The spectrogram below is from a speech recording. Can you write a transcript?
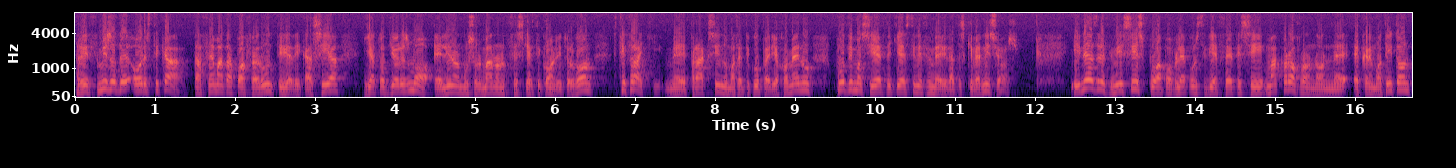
Ρυθμίζονται οριστικά τα θέματα που αφαιρούν τη διαδικασία για το διορισμό Ελλήνων μουσουλμάνων θρησκευτικών λειτουργών στη Θράκη με πράξη νομοθετικού περιεχομένου που δημοσιεύθηκε στην εφημερίδα της κυβερνήσεως. Οι νέες ρυθμίσεις που αποβλέπουν στη διευθέτηση μακρόχρονων ε, εκκρεμωτήτων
